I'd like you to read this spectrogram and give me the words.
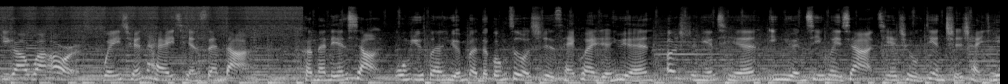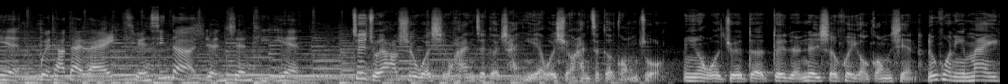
Gigawatt，为全台前三大。可能联想，翁玉芬原本的工作是财会人员，二十年前因缘际会下接触电池产业，为他带来全新的人生体验。最主要是我喜欢这个产业，我喜欢这个工作，因为我觉得对人类社会有贡献。如果你卖。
